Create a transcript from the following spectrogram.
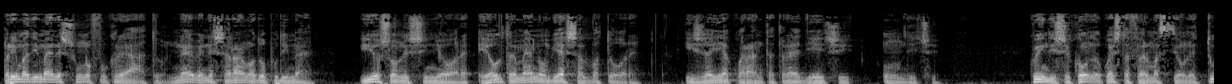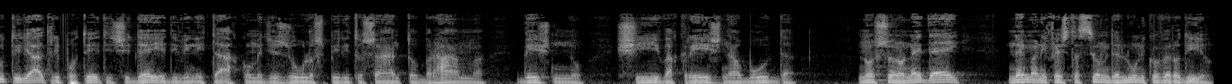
Prima di me nessuno fu creato, né ve ne saranno dopo di me. Io sono il Signore e oltre me non vi è Salvatore. Isaia 43, 10, 11. Quindi, secondo questa affermazione, tutti gli altri ipotetici dei e divinità come Gesù, lo Spirito Santo, Brahma, Vishnu, Shiva, Krishna o Buddha non sono né dei né manifestazioni dell'unico vero Dio.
